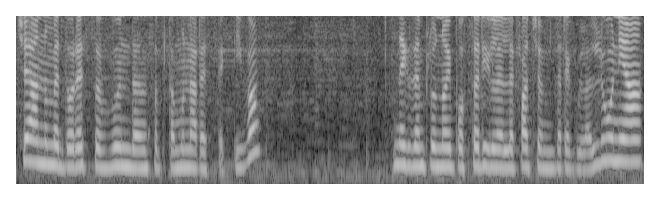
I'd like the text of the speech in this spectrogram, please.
ce anume doresc să vândă în săptămâna respectivă. De exemplu, noi postările le facem de regulă lunia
